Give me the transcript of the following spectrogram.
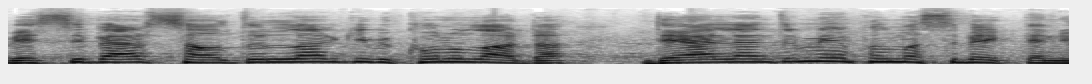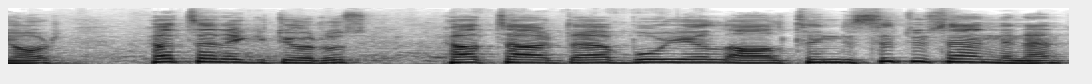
ve siber saldırılar gibi konularda değerlendirme yapılması bekleniyor. Katar'a gidiyoruz. Katar'da bu yıl 6.sı düzenlenen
